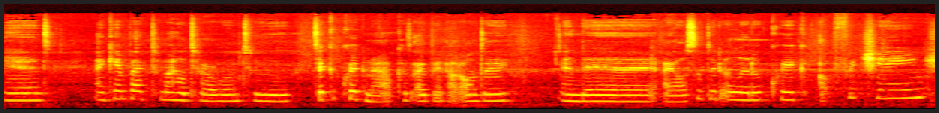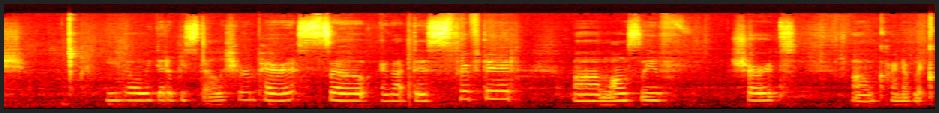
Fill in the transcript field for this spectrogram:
and I came back to my hotel room to take a quick nap because I've been out all day. And then I also did a little quick outfit change. You know we gotta be stylish here in Paris. So I got this thrifted um, long sleeve shirt um, kind of like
